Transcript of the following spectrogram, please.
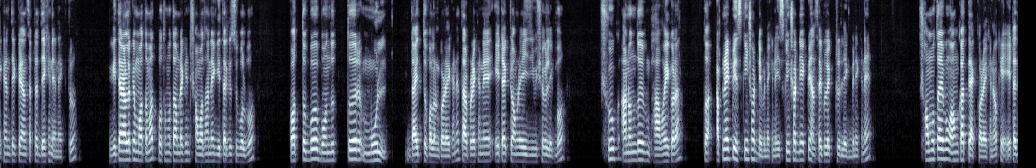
এখান থেকে একটু অ্যান্সারটা দেখে নেন একটু। গীতার আলোকে মতামত, প্রথমত আমরা কিন্তু সমাধানে গীতার কিছু বলব। কর্তব্য বন্ধুত্বের মূল দায়িত্ব পালন করা এখানে। তারপর এখানে এটা একটু আমরা এই বিষয়গুলো লিখব। সুখ, আনন্দ এবং ভাগাভাগি করা। তো আপনারা একটু স্ক্রিনশট নেবেন এখানে। স্ক্রিনশট নিয়ে একটু অ্যান্সারগুলো একটু লিখবেন এখানে। সমতা এবং অহংকার ত্যাগ করা এখানে ওকে এটার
